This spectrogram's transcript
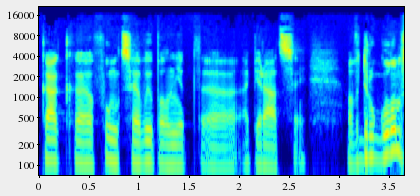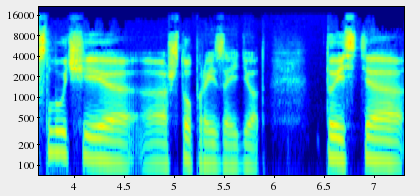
как э, функция выполнит э, операции. В другом случае, э, что произойдет. То есть э,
